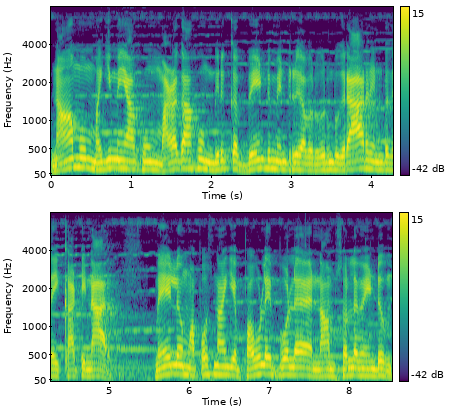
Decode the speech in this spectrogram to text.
நாமும் மகிமையாகவும் அழகாகவும் இருக்க வேண்டும் என்று அவர் விரும்புகிறார் என்பதை காட்டினார். மேலும் அப்போஸ்னாகிய பவுலைப் போல நாம் சொல்ல வேண்டும்.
